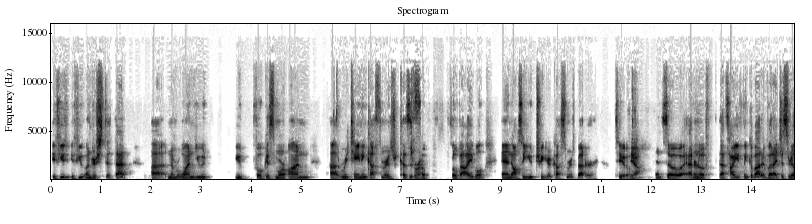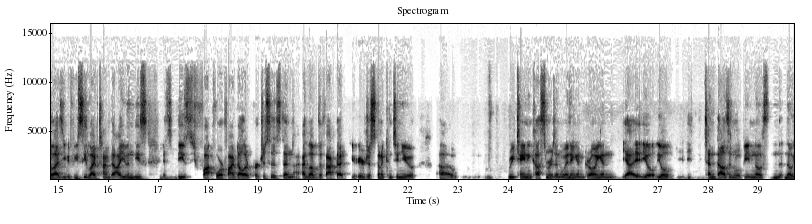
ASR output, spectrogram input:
if you if you understood that, uh, number one, you would you focus more on uh, retaining customers because it's so, so valuable and also you treat your customers better too yeah and so i don't know if that's how you think about it but i just realized if you see lifetime value in these mm-hmm. it's these four or five dollar purchases then i love the fact that you're just going to continue uh, retaining customers and winning and growing and yeah you'll you'll 10,000 will be no no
